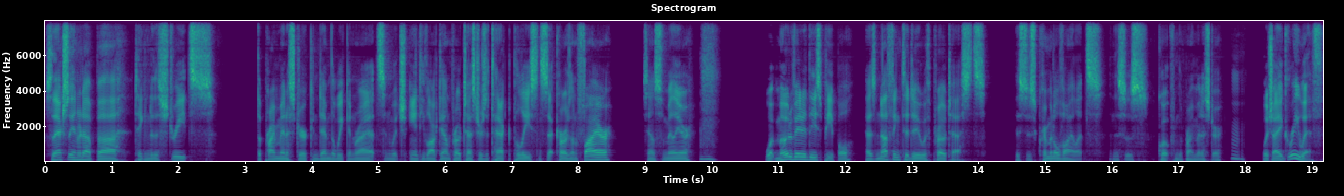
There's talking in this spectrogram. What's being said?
So they actually ended up uh, taking to the streets. The prime minister condemned the weekend riots in which anti lockdown protesters attacked police and set cars on fire. Sounds familiar. what motivated these people has nothing to do with protests. This is criminal violence. And this was a quote from the prime minister, Hmm. which I agree with.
